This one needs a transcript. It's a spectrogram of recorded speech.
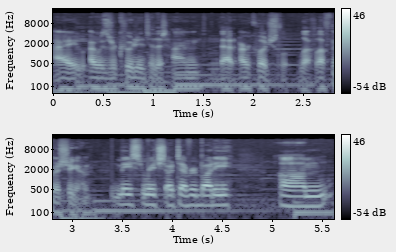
I, I was recruited to the time that our coach left, left Michigan. Mason reached out to everybody um,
